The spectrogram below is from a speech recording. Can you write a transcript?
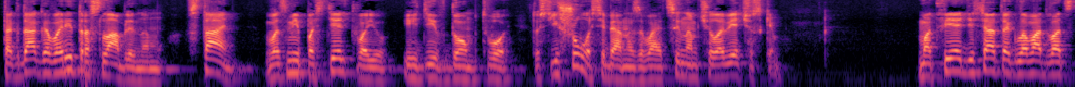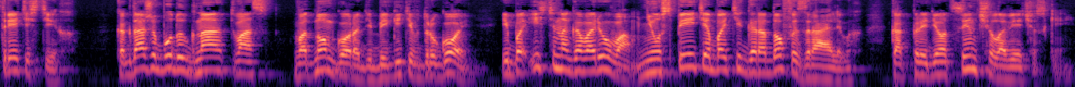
тогда говорит расслабленному, встань, возьми постель твою и иди в дом твой». То есть Иешуа себя называет Сыном Человеческим. Матфея 10 глава 23 стих. «Когда же будут гнать вас в одном городе, бегите в другой, ибо истинно говорю вам, не успеете обойти городов Израилевых, как придет Сын Человеческий».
